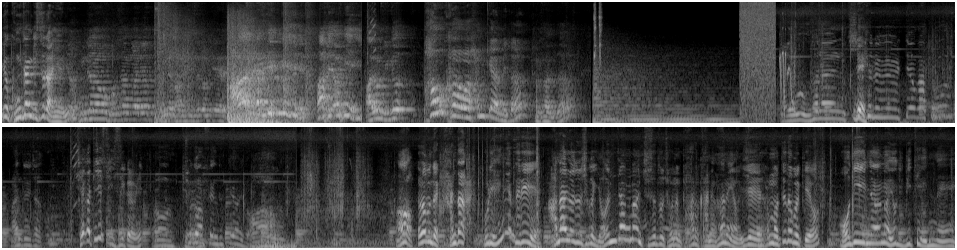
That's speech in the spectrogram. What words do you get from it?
이거 공장 기술 아니에요? 공장하고 뭔 상관이야 동네 방식스럽게 아 형님, 아 형님, 아 여러분 이거 파워카와 함께 합니다. 감사합니다. 네, 우선은 네. 시트를 떼어갖고 만들자고. 제가 뛸 수 있을까요, 형님? 어, 초등학생도 떼어 이거. 어, 여러분들 간단. 우리 형님들이 안 알려주시고 연장만 주셔도 저는 바로 가능하네요. 이제 한번 뜯어볼게요. 어디 있냐면 여기 밑에 있네.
